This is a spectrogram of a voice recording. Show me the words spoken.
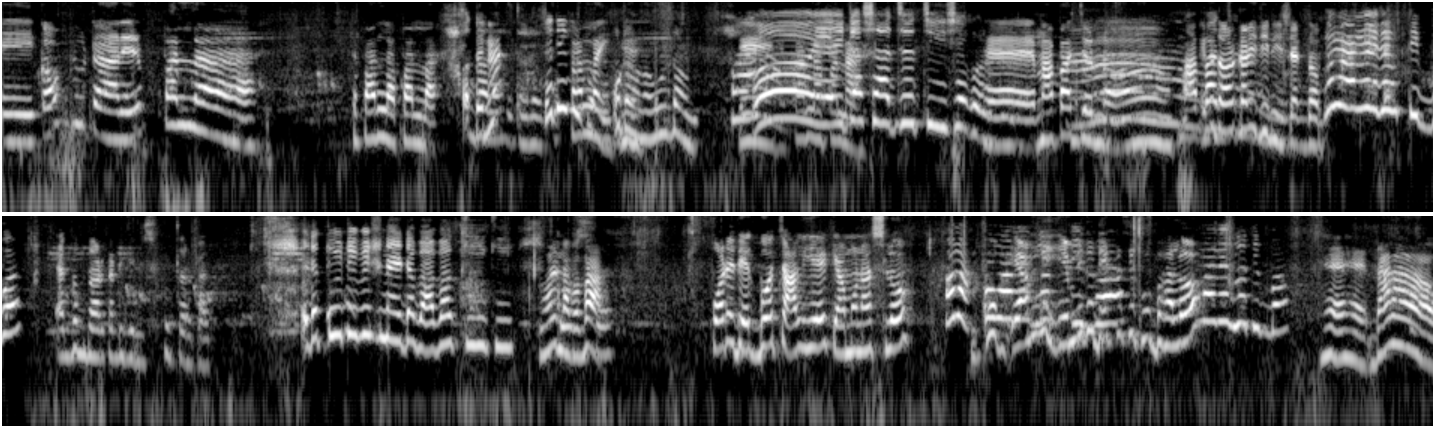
এই কম্পিউটারের পাল্লা। এটা পাল্লা পাল্লা। পাল্লাই হ্যাঁ। এইটা সাহায্যে চিকিৎসা করে হ্যাঁ মাপার জন্য। দরকারি জিনিস একদম। আমি এটা টিপবো একদম দরকারি জিনিস খুব দরকার। এটা তুই টিপিস না এটা বাবা কি কি ধরে না বাবা। পরে দেখব চালিয়ে কেমন আসলো। খুব এমনি এমনি দেখতেছি খুব ভালো। হ্যাঁ হ্যাঁ দাঁড়াও।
